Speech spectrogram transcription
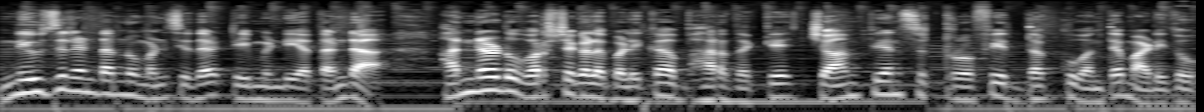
ನ್ಯೂಜಿಲೆಂಡ್ ಅನ್ನು ಮಣಿಸಿದ ಟೀಂ ಇಂಡಿಯಾ ತಂಡ ಹನ್ನೆರಡು ವರ್ಷಗಳ ಬಳಿಕ ಭಾರತಕ್ಕೆ ಚಾಂಪಿಯನ್ಸ್ ಟ್ರೋಫಿ ದಕ್ಕುವಂತೆ ಮಾಡಿತು.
